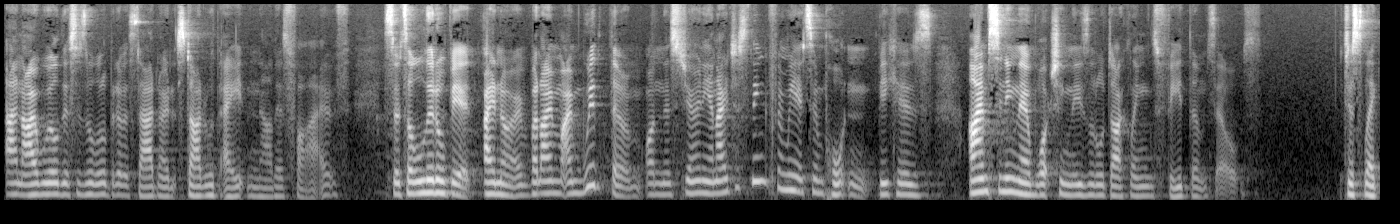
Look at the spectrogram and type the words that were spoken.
And I will. This is a little bit of a sad note. It started with eight, and now there's five. So it's a little bit, I know, but I'm, I'm with them on this journey. And I just think for me it's important because I'm sitting there watching these little ducklings feed themselves. Just like,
